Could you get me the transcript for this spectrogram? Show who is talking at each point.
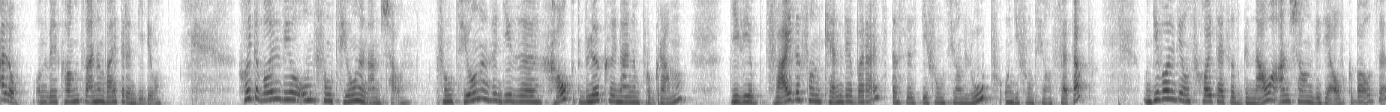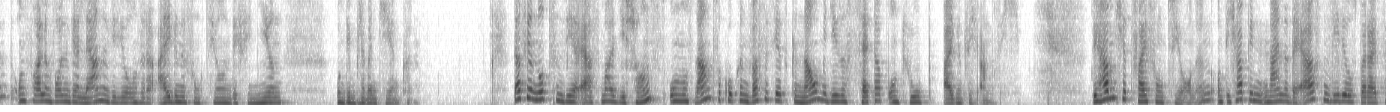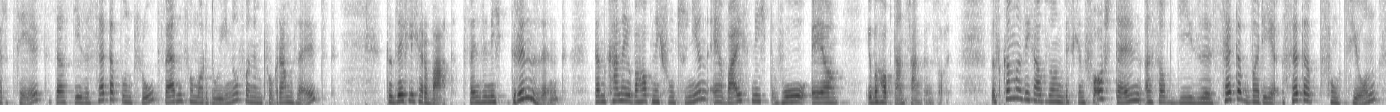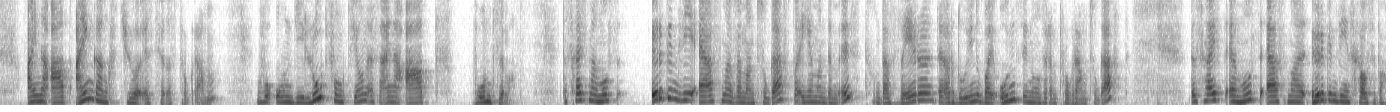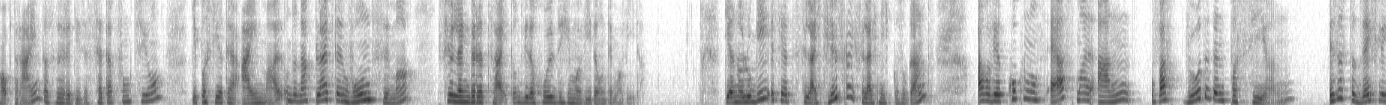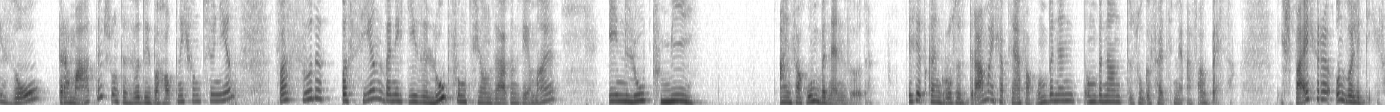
Speaker 1: Hallo und willkommen zu einem weiteren Video. Heute wollen wir uns Funktionen anschauen. Funktionen sind diese Hauptblöcke in einem Programm. Die wir, zwei davon kennen wir bereits. Das ist die Funktion Loop und die Funktion Setup. Und die wollen wir uns heute etwas genauer anschauen, wie sie aufgebaut sind. Und vor allem wollen wir lernen, wie wir unsere eigenen Funktionen definieren und implementieren können. Dafür nutzen wir erstmal die Chance, um uns dann zu gucken, was ist jetzt genau mit dieser Setup und Loop eigentlich an sich. Wir haben hier zwei Funktionen und ich habe in einer der ersten Videos bereits erzählt, dass diese Setup und Loop werden vom Arduino, von dem Programm selbst, tatsächlich erwartet. Wenn sie nicht drin sind, dann kann er überhaupt nicht funktionieren. Er weiß nicht, wo er überhaupt anfangen soll. Das kann man sich auch so ein bisschen vorstellen, als ob diese Setup-Funktion eine Art Eingangstür ist für das Programm und die Loop-Funktion ist eine Art Wohnzimmer. Das heißt, man muss irgendwie erstmal, wenn man zu Gast bei jemandem ist, und das wäre der Arduino bei uns in unserem Programm zu Gast, das heißt, er muss erstmal irgendwie ins Haus überhaupt rein, das wäre diese Setup-Funktion, die passiert er einmal und danach bleibt er im Wohnzimmer für längere Zeit und wiederholt sich immer wieder und immer wieder. Die Analogie ist jetzt vielleicht hilfreich, vielleicht nicht so ganz, aber wir gucken uns erstmal an, was würde denn passieren? Ist es tatsächlich so dramatisch und es würde überhaupt nicht funktionieren? Was würde passieren, wenn ich diese Loop-Funktion, sagen wir mal, in Loop Me einfach umbenennen würde? Ist jetzt kein großes Drama, ich habe sie einfach umbenannt, umbenannt so gefällt es mir einfach besser. Ich speichere und validiere.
